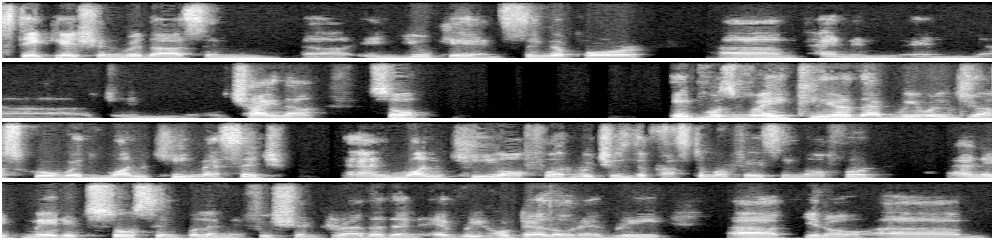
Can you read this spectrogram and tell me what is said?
staycation with us in uh, in uk and singapore um, and in in, uh, in china. So it was very clear that we will just go with one key message and one key offer which is the customer facing offer. And it made it so simple and efficient rather than every hotel or every uh, you know um,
